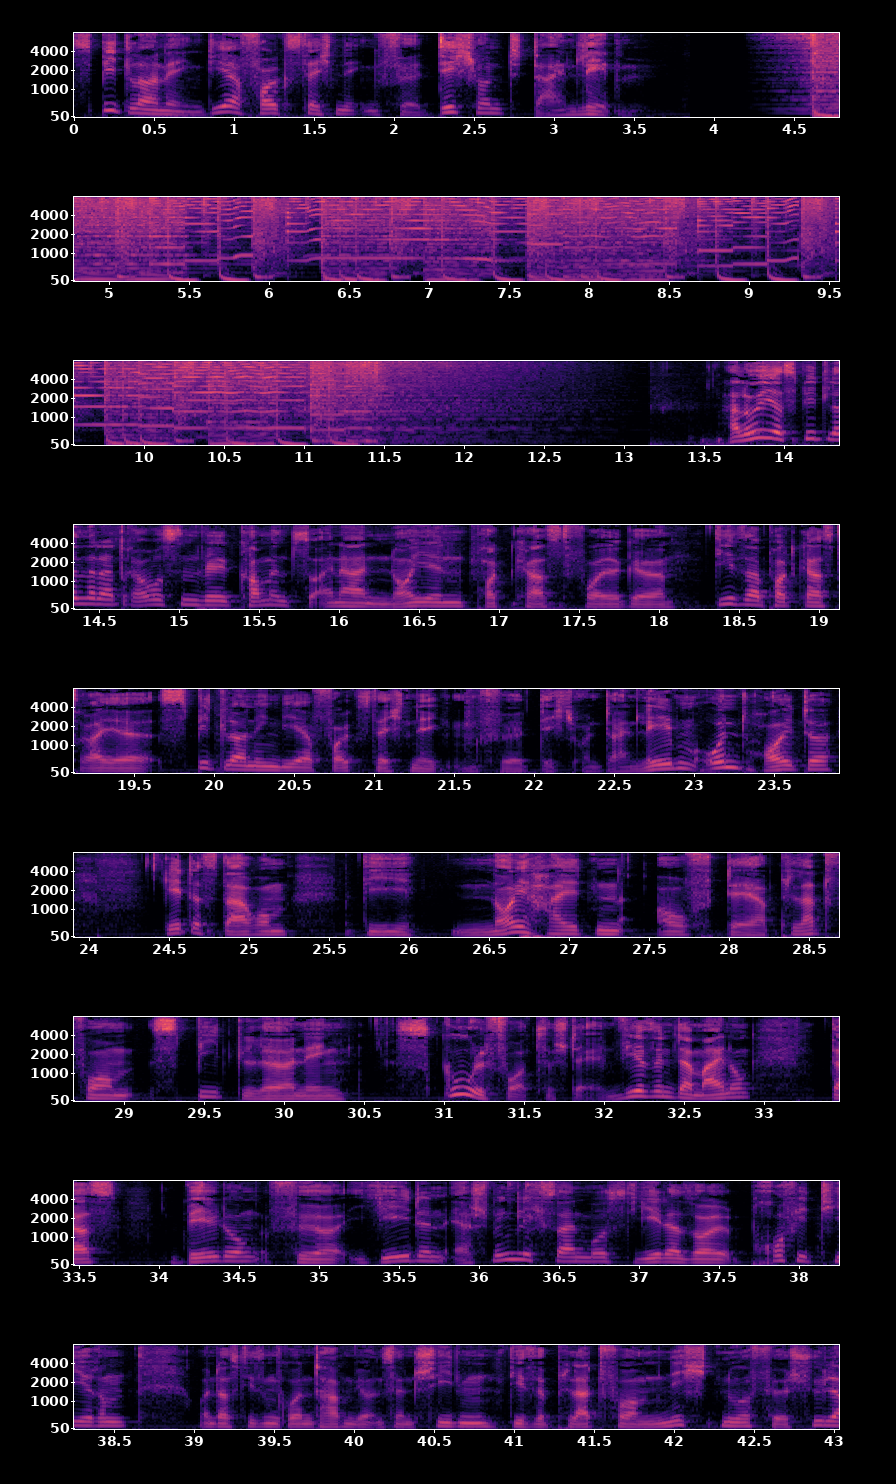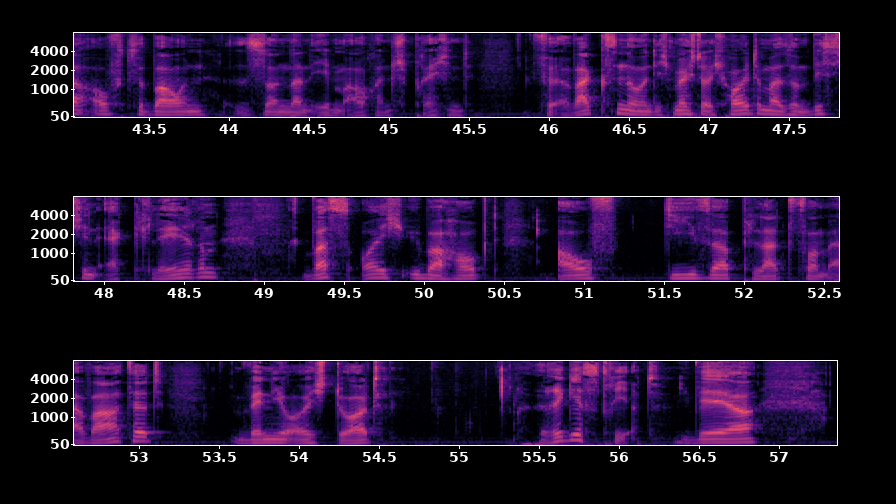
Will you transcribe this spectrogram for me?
Speed Learning, die Erfolgstechniken für dich und dein Leben. Hallo ihr Speedlearner da draußen, willkommen zu einer neuen Podcast-Folge dieser Podcast-Reihe Speed Learning, die Erfolgstechniken für dich und dein Leben. Und heute geht es darum, die Neuheiten auf der Plattform Speed Learning School vorzustellen. Wir sind der Meinung, dass Bildung für jeden erschwinglich sein muss. Jeder soll profitieren. Und aus diesem Grund haben wir uns entschieden, diese Plattform nicht nur für Schüler aufzubauen, sondern eben auch entsprechend für Erwachsene. Und ich möchte euch heute mal so ein bisschen erklären, was euch überhaupt auf dieser Plattform erwartet, wenn ihr euch dort registriert. Wer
